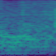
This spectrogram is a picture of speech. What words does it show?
好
